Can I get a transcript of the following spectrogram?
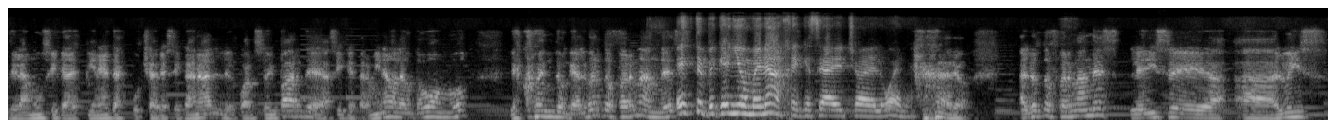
de la música de Spinetta escuchar ese canal, del cual soy parte, así que terminado el autobombo, les cuento que Alberto Fernández... Este pequeño homenaje que se ha hecho a él, bueno. Claro. Alberto Fernández le dice a, a Luis,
